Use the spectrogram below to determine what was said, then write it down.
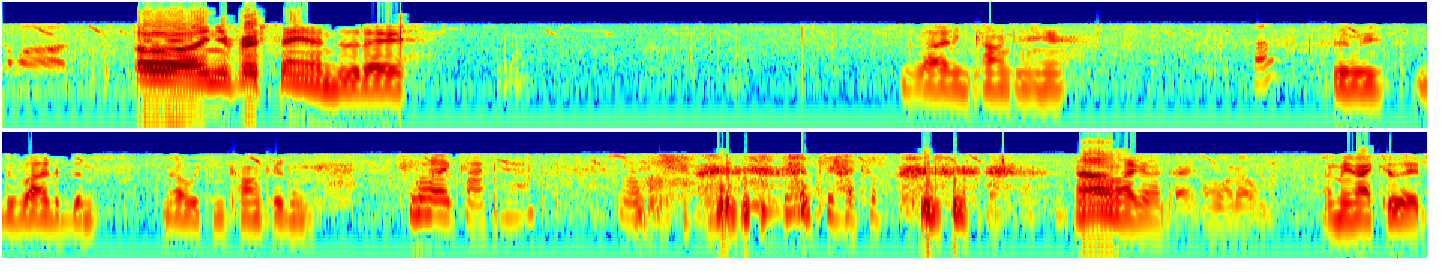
Come on. Oh, and your first sand of the day. Divide and conquer here. Huh? So we divided them. Now we can conquer them. You want to conquer him? Don't tackle. I'm not gonna tackle one of them. I mean, I could.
